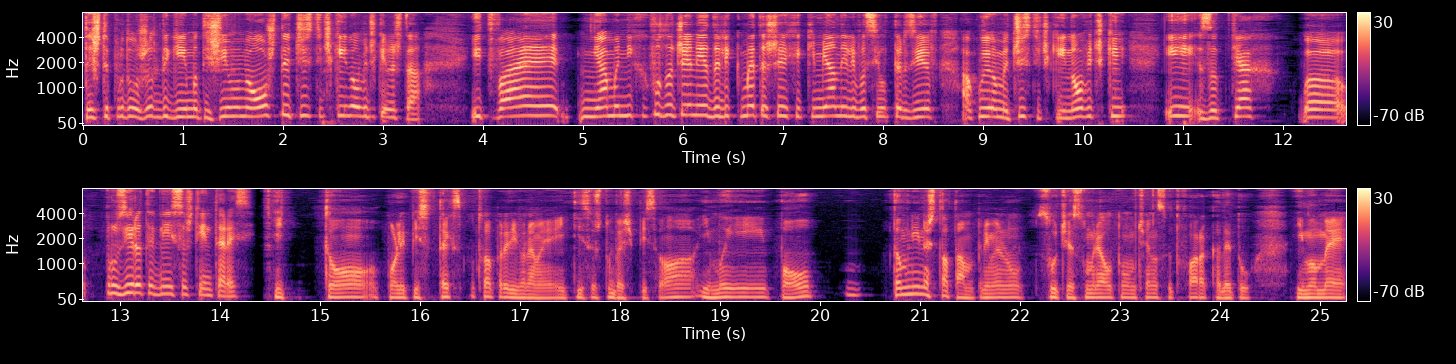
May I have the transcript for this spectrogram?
те ще продължат да ги имат и ще имаме още чистички и новички неща. И това е, няма никакво значение дали кмета ще е Хекимян или Васил Терзиев, ако имаме чистички и новички и за тях а, прозират едни и същи интереси. И то Поли писа текст по това преди време и ти също беше писала. Има и по тъмни неща там. Примерно случая с умрялото момче на светофара, където имаме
